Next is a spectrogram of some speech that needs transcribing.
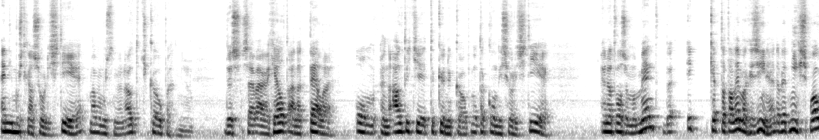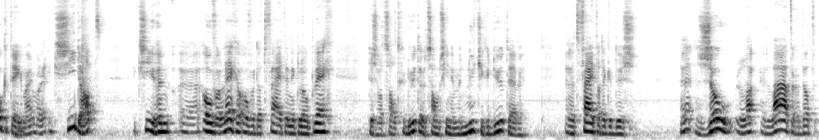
en die moest gaan solliciteren, maar we moesten een autootje kopen. Ja. Dus zij waren geld aan het tellen om een autootje te kunnen kopen, want dan kon die solliciteren. En dat was een moment, dat, ik, ik heb dat alleen maar gezien, hè, dat werd niet gesproken tegen mij, maar ik zie dat. Ik zie hun eh, overleggen over dat feit en ik loop weg. Dus wat zal het geduurd hebben? Het zal misschien een minuutje geduurd hebben. En het feit dat ik het dus hè, zo la- later dat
